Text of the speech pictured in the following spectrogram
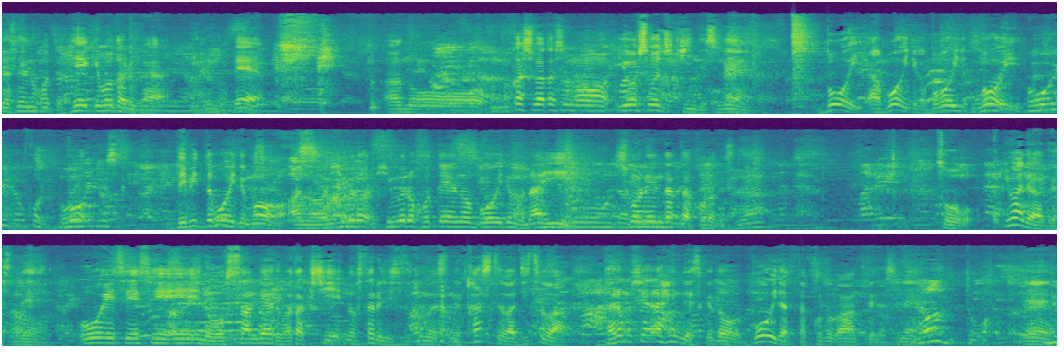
野生のホタル平家ホタルがいるので、あのー昔私も幼少時期にですねボーイあボーイっていうかボーイボーイ。ボーイの頃ボーイですかデビッド・ボーイでもあの氷室氷室布袋のボーイでもない少年だった頃ですね。そう。今ではですね OSSAA のおっさんである私ノスタルジー鈴木もですねかつては実は誰も知らないんですけどボーイだったことがあってですねなんと、え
